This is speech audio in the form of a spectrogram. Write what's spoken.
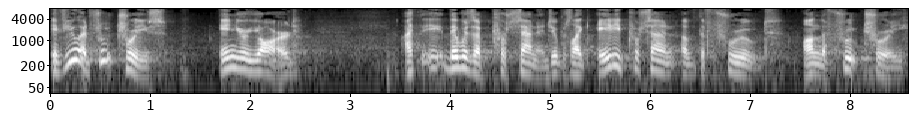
if you had fruit trees in your yard, th- there was a percentage. It was like 80% of the fruit on the fruit tree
